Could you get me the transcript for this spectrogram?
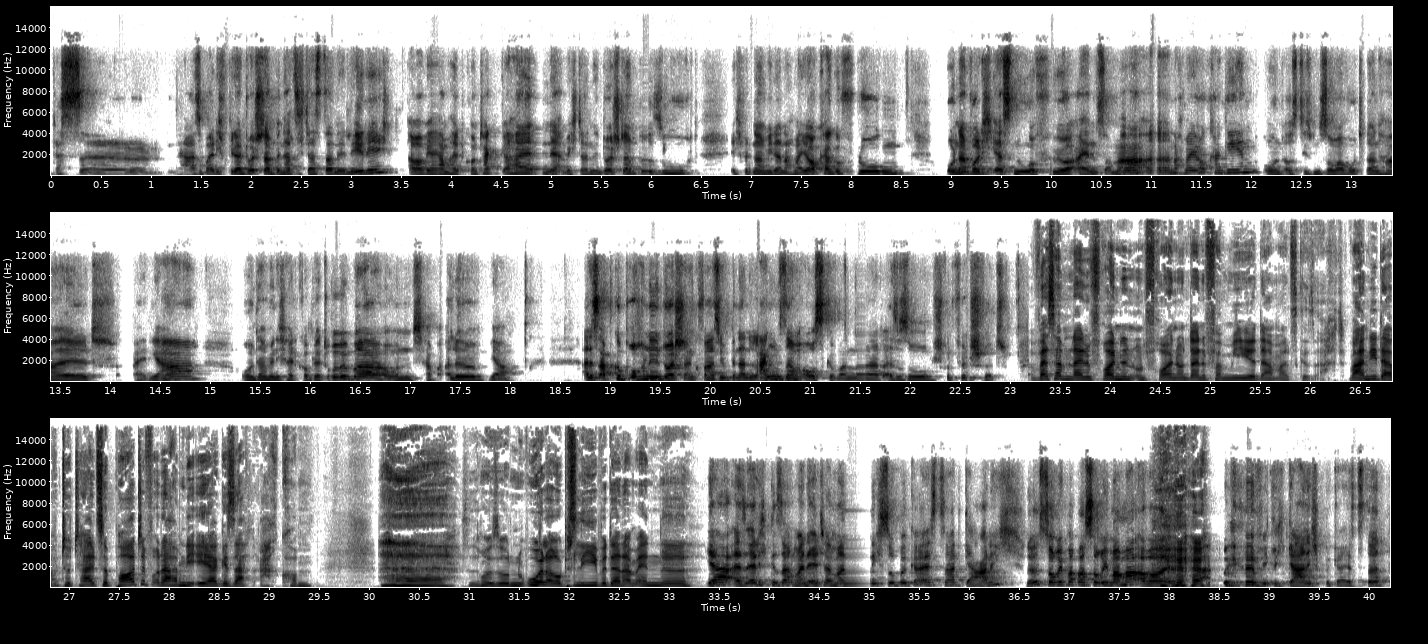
das, äh, ja, sobald ich wieder in Deutschland bin, hat sich das dann erledigt. Aber wir haben halt Kontakt gehalten. Er hat mich dann in Deutschland besucht. Ich bin dann wieder nach Mallorca geflogen. Und dann wollte ich erst nur für einen Sommer äh, nach Mallorca gehen. Und aus diesem Sommer wurde dann halt ein Jahr. Und dann bin ich halt komplett drüber und habe alle, ja, alles abgebrochen in Deutschland quasi und bin dann langsam ausgewandert, also so Schritt für Schritt. Was haben deine Freundinnen und Freunde und deine Familie damals gesagt? Waren die da total supportive oder haben die eher gesagt, ach komm, so, eine Urlaubsliebe dann am Ende. Ja, also ehrlich gesagt, meine Eltern waren nicht so begeistert, gar nicht. Ne? Sorry Papa, sorry Mama, aber wirklich gar nicht begeistert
